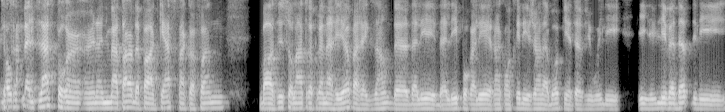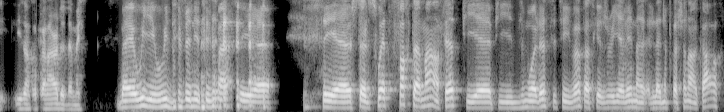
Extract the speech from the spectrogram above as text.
Ce serait une belle place pour un, animateur de podcast francophone basé sur l'entrepreneuriat, par exemple, d'aller pour aller rencontrer des gens là-bas puis interviewer les, les, vedettes les, les, entrepreneurs de demain. Ben oui, oui, définitivement. c'est, euh, euh, je te le souhaite fortement, en fait. Puis, euh, puis dis-moi là si tu y vas parce que je veux y aller l'année prochaine encore.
